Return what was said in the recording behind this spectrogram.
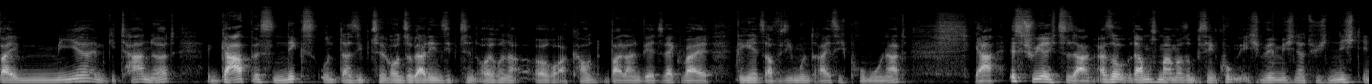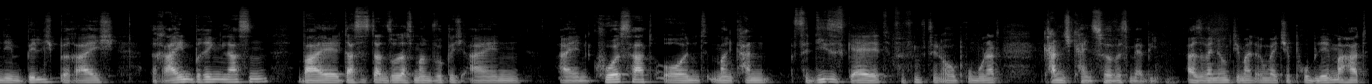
bei mir im Gitarrenerd gab es nichts unter 17 Euro und sogar den 17 Euro, Euro Account ballern wir jetzt weg, weil wir gehen jetzt auf 37 pro Monat. Ja, ist schwierig zu sagen. Also da muss man mal so ein bisschen gucken. Ich will mich natürlich nicht in den Billigbereich reinbringen lassen, weil das ist dann so, dass man wirklich einen Kurs hat und man kann für dieses Geld, für 15 Euro pro Monat, kann ich keinen Service mehr bieten. Also wenn irgendjemand irgendwelche Probleme hat,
